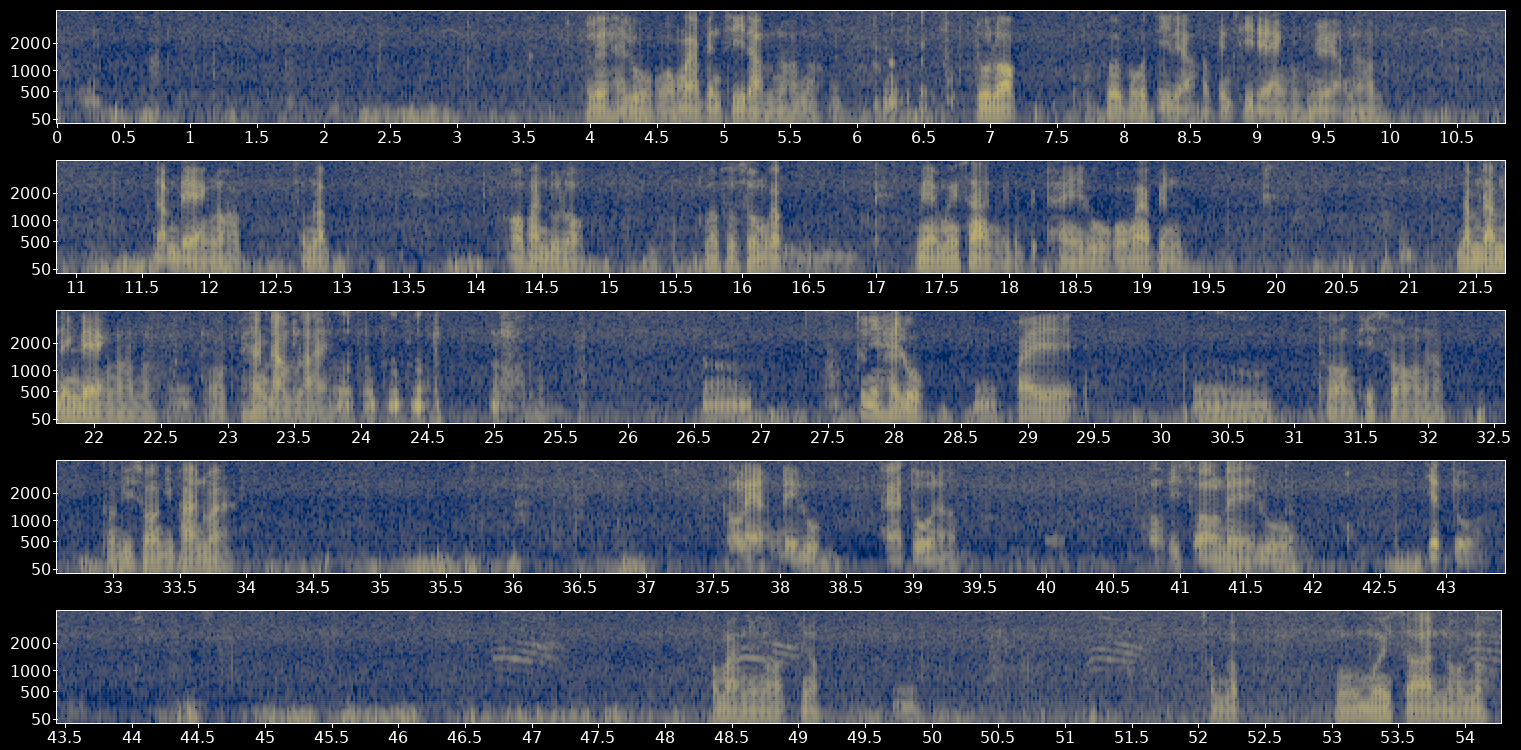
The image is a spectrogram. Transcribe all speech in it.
ก็เลยให้ลูกออกมาเป็นสีดำนะครับเนาะดูล็อกโดยปกติแล้วก็เป็นสีแดงอยู่แล้วนะครับ ดำแดงเนาะครับสำหรับพอพันธุ์ดูลอก มาผสมกับแม่เมือสานก็จะให้ลูกออกมาเป็นดำดำแดงแดงเนาะครับเนาะออกไปทางดำลาย ตัวนี้ให้ลูกไปท้องที่สองนะครับตอนที่สองที่ผ่านมาท้องแรกได้ลูกห้าตัวนะครับ ท้องที่สองได้ลูกเจ็ดตัวประมาณนี้เนาะครับพี่น้องสำหรับหมูเหมยซานเนาะครับเนาะ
